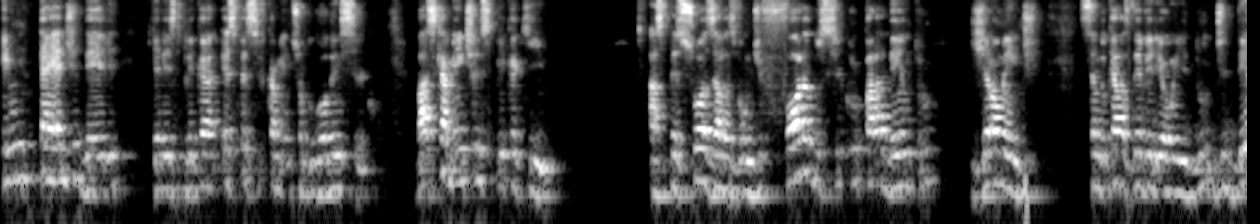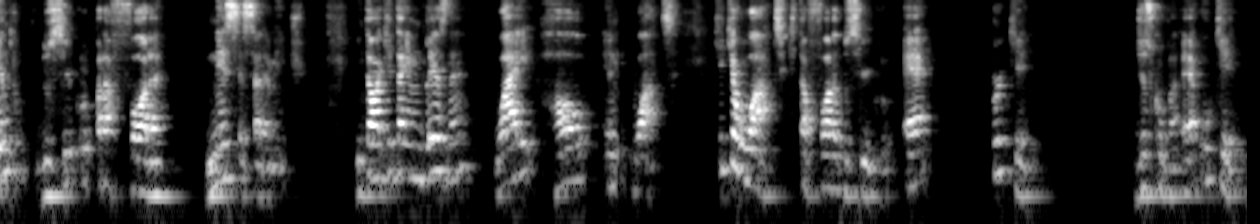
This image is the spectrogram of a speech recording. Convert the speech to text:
Tem um TED dele que ele explica especificamente sobre o Golden Circle. Basicamente, ele explica que as pessoas elas vão de fora do círculo para dentro geralmente, sendo que elas deveriam ir do, de dentro do círculo para fora, necessariamente. Então, aqui está em inglês, né? Why, how and what. O que, que é o what que está fora do círculo? É por quê. Desculpa, é o quê.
